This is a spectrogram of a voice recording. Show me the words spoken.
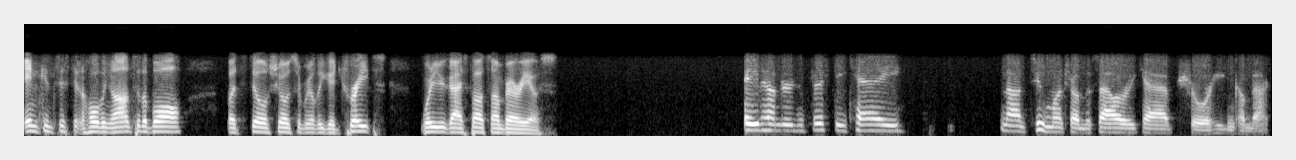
Inconsistent holding on to the ball, but still shows some really good traits. What are your guys' thoughts on Berrios? 850k. Not too much on the salary cap. Sure, he can come back.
